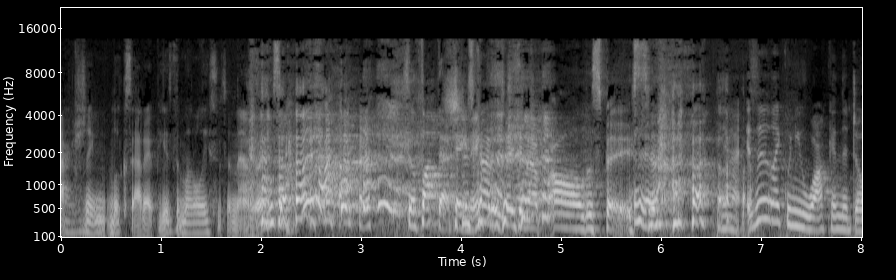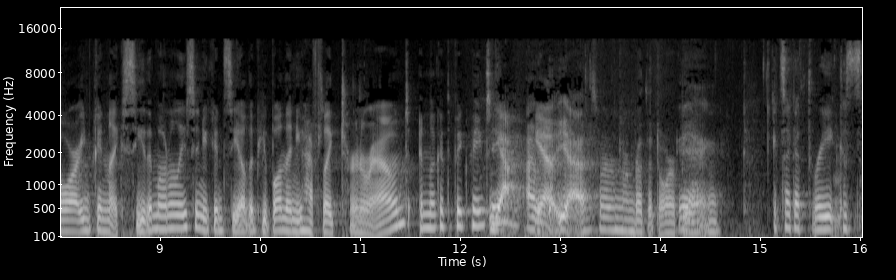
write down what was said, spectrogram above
actually looks at it because the Mona Lisa's in that room. So, so fuck that painting. She's kind of taken up all the space. Yeah. Isn't it like when you walk in the door, you can like see the Mona Lisa and you can see all the people, and then you have to like turn around and look at the big painting? Yeah. I, yeah. yeah. So I remember the door being. It's like a three, because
